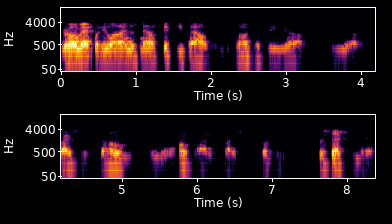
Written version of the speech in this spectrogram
your home equity line is now 50000 because of the, uh, the uh, crisis, the home, the uh, home value crisis from the recession there.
